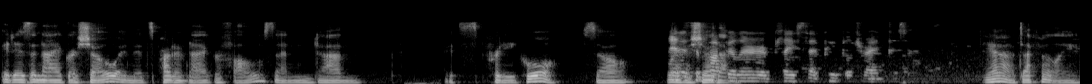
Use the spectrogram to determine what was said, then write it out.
it is a Niagara show and it's part of Niagara Falls and um, it's pretty cool. So we're and it's a share that. popular place that people try and visit. Yeah, definitely.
